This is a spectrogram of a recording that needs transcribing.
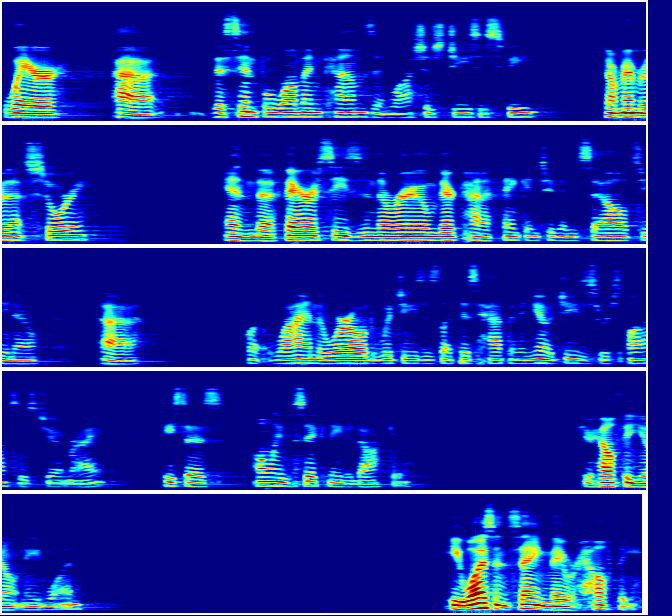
where uh, the sinful woman comes and washes Jesus' feet. You remember that story? And the Pharisees in the room, they're kind of thinking to themselves, you know, uh, why in the world would Jesus let this happen? And you know what Jesus' response is to him, right? He says, Only the sick need a doctor. If you're healthy, you don't need one. He wasn't saying they were healthy.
